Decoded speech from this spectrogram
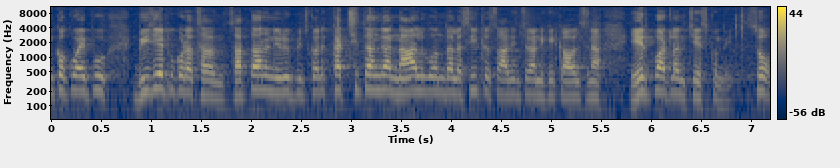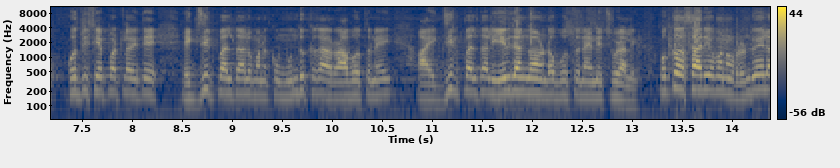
ఇంకొక వైపు బీజేపీ కూడా కూడా సత్తాను నిరూపించుకొని ఖచ్చితంగా నాలుగు వందల సీట్లు సాధించడానికి కావాల్సిన ఏర్పాట్లను చేసుకుంది. సో కొద్దిసేపట్లో అయితే ఎగ్జిట్ ఫలితాలు మనకు ముందుగా రాబోతున్నాయి. ఆ ఎగ్జిట్ ఫలితాలు ఏ విధంగా ఉండబోతున్నాయని చూడాలి. ఒక్కసారి మనం రెండు వేల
